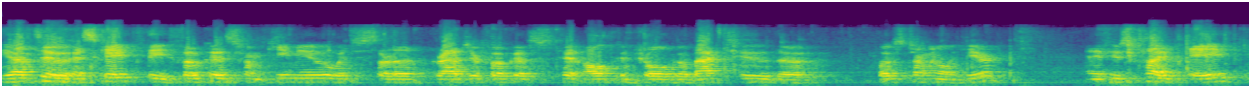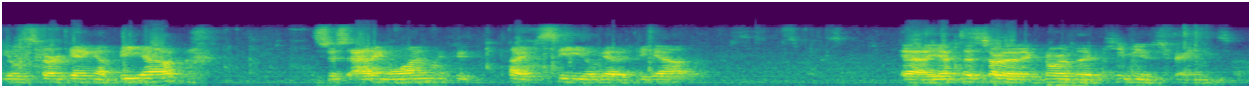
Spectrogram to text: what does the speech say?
you have to escape the focus from QEMU, which sort of grabs your focus, hit Alt Control, go back to the host terminal here. And if you type A, you'll start getting a B out. It's just adding one. If you type C, you'll get a D out. Yeah, you have to sort of ignore the QEMU screen, so.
